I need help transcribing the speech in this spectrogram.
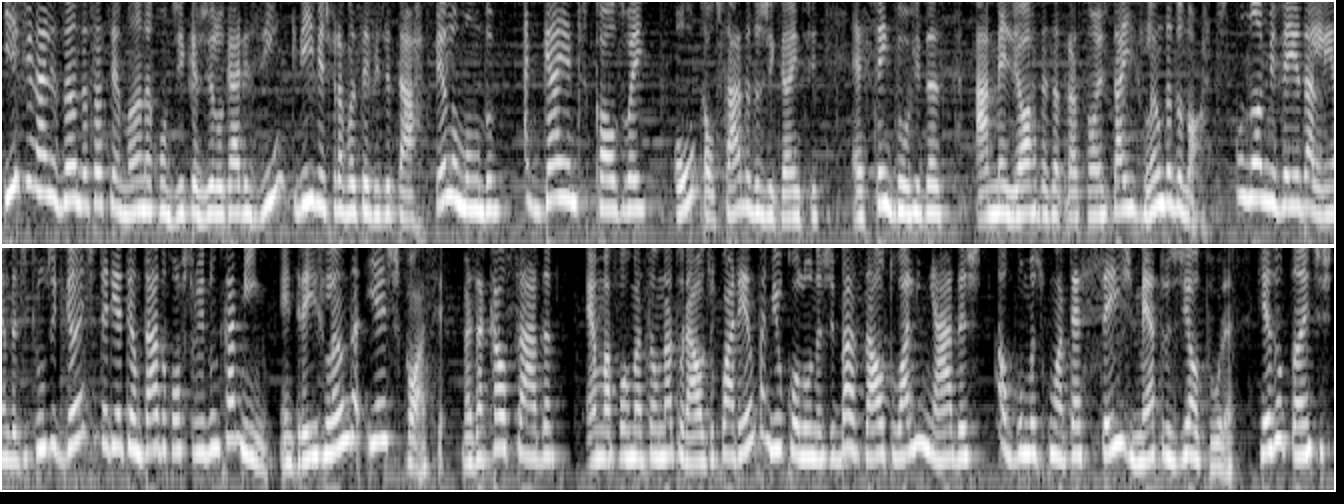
E finalizando essa semana com dicas de lugares incríveis para você visitar pelo mundo, a Giant Causeway, ou Calçada do Gigante, é sem dúvidas a melhor das atrações da Irlanda do Norte. O nome veio da lenda de que um gigante teria tentado construir um caminho entre a Irlanda e a Escócia, mas a calçada é uma formação natural de 40 mil colunas de basalto alinhadas, algumas com até 6 metros de altura, resultantes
